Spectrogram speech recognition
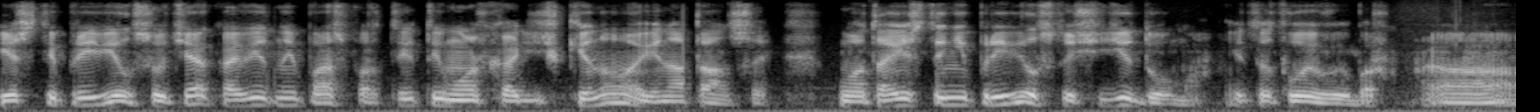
Если ты привился, у тебя ковидный паспорт, и ты можешь ходить в кино и на танцы. Вот. А если ты не привился, то сиди дома. Это твой выбор. А,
